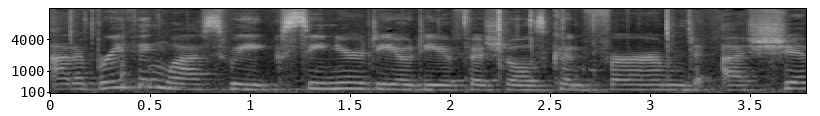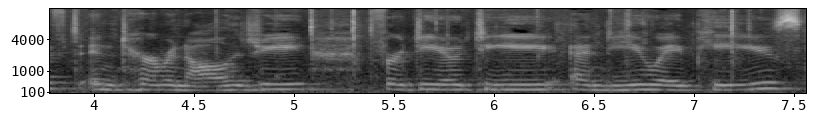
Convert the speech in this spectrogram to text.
at a briefing last week, senior DoD officials confirmed a shift in terminology for DoD and UAPs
